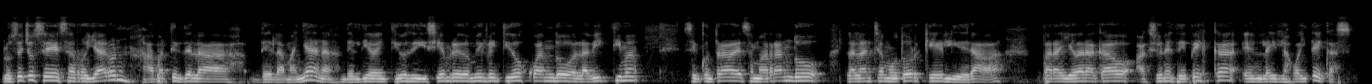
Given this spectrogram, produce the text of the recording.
Los hechos se desarrollaron a partir de la, de la mañana del día 22 de diciembre de 2022, cuando la víctima se encontraba desamarrando la lancha motor que él lideraba para llevar a cabo acciones de pesca en las Islas Guaitecas.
